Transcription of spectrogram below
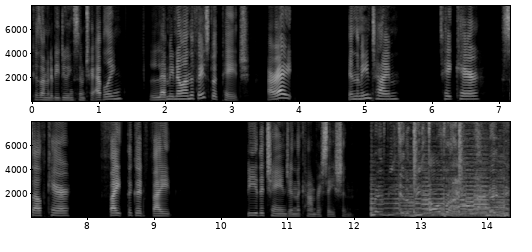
because I'm going to be doing some traveling, let me know on the Facebook page. All right. In the meantime, take care, self care, fight the good fight, be the change in the conversation. Maybe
